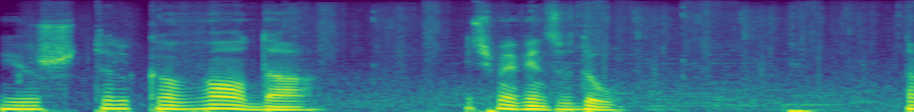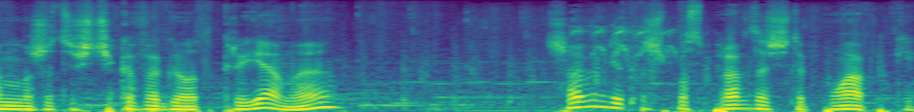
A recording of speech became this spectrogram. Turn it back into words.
już tylko woda. Idźmy więc w dół. Tam może coś ciekawego odkryjemy. Trzeba będzie też posprawdzać te pułapki.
